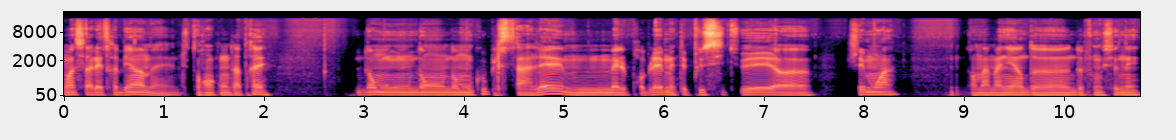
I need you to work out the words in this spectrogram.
Moi, ça allait très bien, mais tu t'en rends compte après. Dans mon, dans, dans, mon couple, ça allait, mais le problème était plus situé euh, chez moi, dans ma manière de fonctionner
